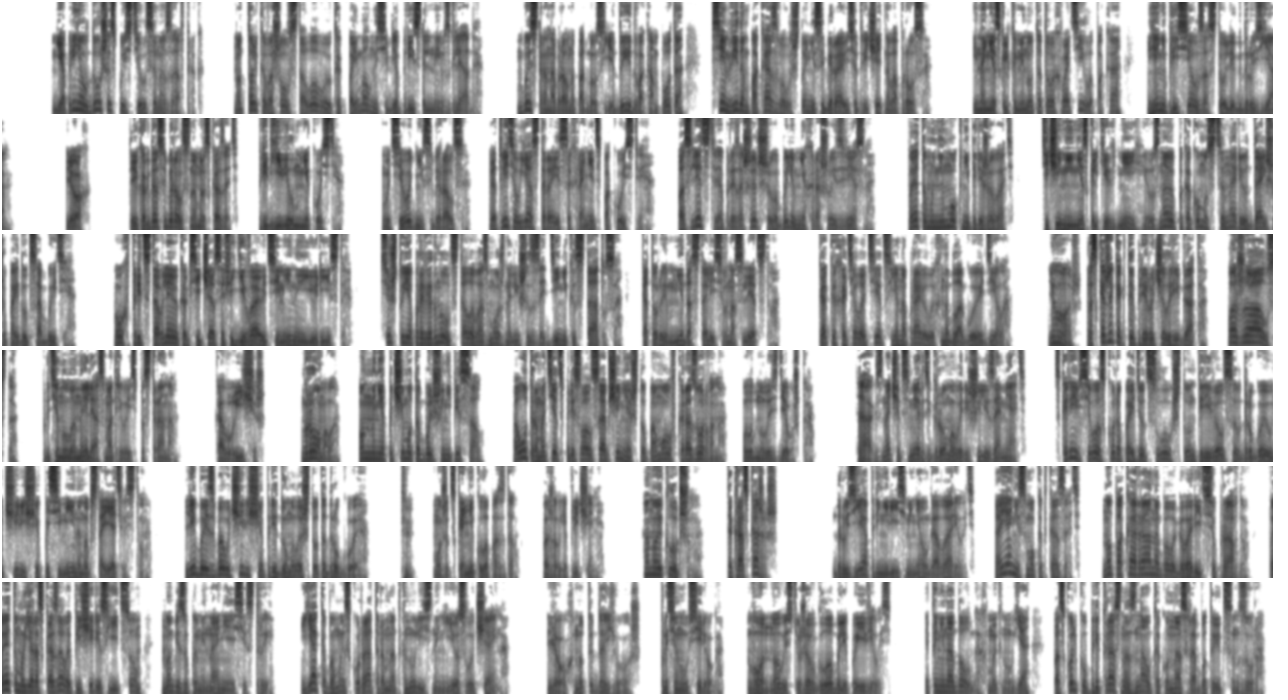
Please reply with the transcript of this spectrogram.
Я принял душ и спустился на завтрак. Но только вошел в столовую, как поймал на себе пристальные взгляды. Быстро набрал на поднос еды, два компота, всем видом показывал, что не собираюсь отвечать на вопросы. И на несколько минут этого хватило, пока я не присел за столик к друзьям. «Лех, ты когда собирался нам рассказать?» — предъявил мне Костя. «Вот сегодня и собирался. Ответил я, стараясь сохранять спокойствие. Последствия произошедшего были мне хорошо известны, поэтому не мог не переживать. В течение нескольких дней и узнаю, по какому сценарию дальше пойдут события. Ох, представляю, как сейчас офигевают семейные юристы. Все, что я провернул, стало возможно лишь из-за денег и статуса, которые мне достались в наследство. Как и хотел отец, я направил их на благое дело. «Лёш, расскажи, как ты приручил регата». «Пожалуйста», — протянула Нелли, осматриваясь по сторонам. «Кого ищешь?» «Громова. Он мне почему-то больше не писал. А утром отец прислал сообщение, что помолвка разорвана», — улыбнулась девушка. «Так, значит, смерть Громова решили замять. Скорее всего, скоро пойдет слух, что он перевелся в другое училище по семейным обстоятельствам. Либо СБ училища придумало что-то другое. Хм, может, с каникул опоздал? Пожал я плечами. Оно и к лучшему. Так расскажешь? Друзья принялись меня уговаривать, а я не смог отказать. Но пока рано было говорить всю правду, поэтому я рассказал о пещере с яйцом, но без упоминания сестры. Якобы мы с куратором наткнулись на нее случайно. «Лех, ну ты даешь», — протянул Серега. «Вон, новость уже в Глобале появилась». «Это ненадолго», — хмыкнул я, поскольку прекрасно знал, как у нас работает цензура.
